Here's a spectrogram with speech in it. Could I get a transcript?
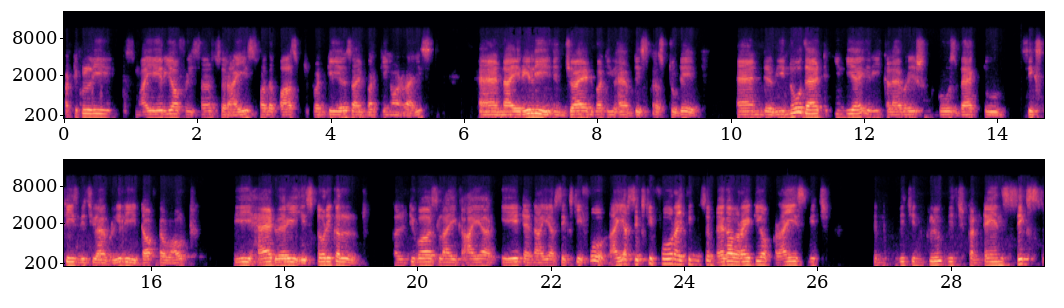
particularly my area of research, rice. For the past 20 years, I'm working on rice. And I really enjoyed what you have discussed today. And we know that India-IRRI collaboration goes back to 60s, which you have really talked about. We had very historical cultivars like IR8 and IR64. IR64, I think it's a mega variety of rice which which include which contains six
